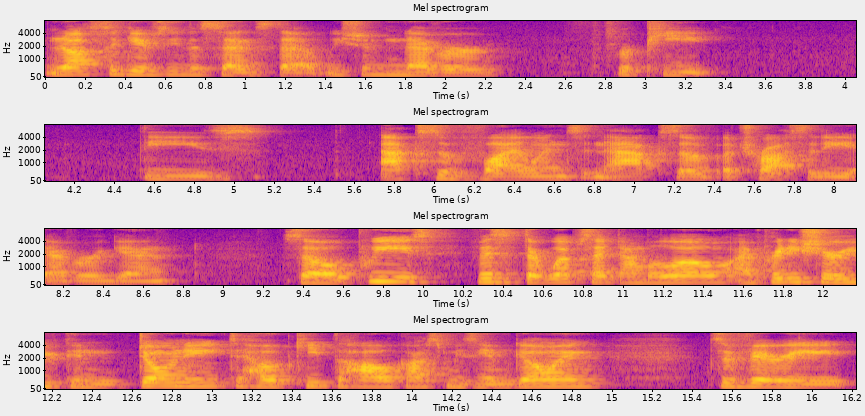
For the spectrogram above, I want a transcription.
It also gives you the sense that we should never repeat these acts of violence and acts of atrocity ever again. So please visit their website down below. I'm pretty sure you can donate to help keep the Holocaust Museum going. It's a very,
